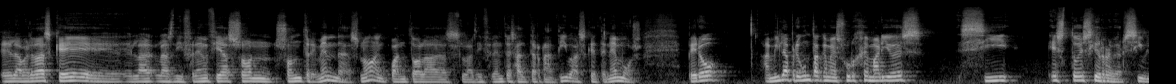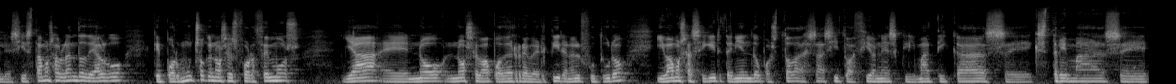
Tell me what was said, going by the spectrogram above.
Eh, la verdad es que eh, las diferencias son, son tremendas ¿no? en cuanto a las, las diferentes alternativas que tenemos. Pero a mí la pregunta que me surge, Mario, es si esto es irreversible, si estamos hablando de algo que por mucho que nos esforcemos ya eh, no, no se va a poder revertir en el futuro y vamos a seguir teniendo pues, todas esas situaciones climáticas eh, extremas, eh,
